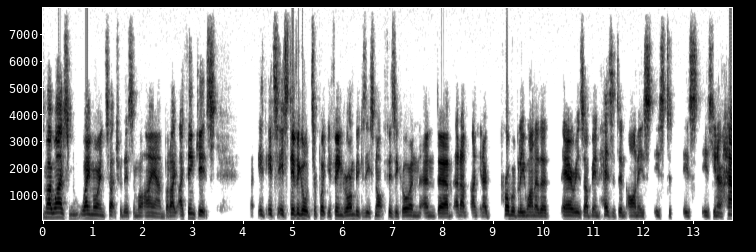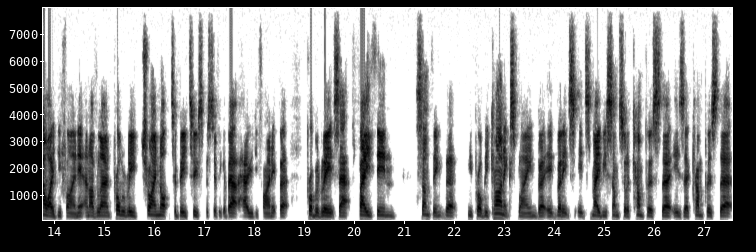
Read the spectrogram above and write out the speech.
my wife's way more in touch with this than what I am, but I, I think it's it, it's it's difficult to put your finger on because it's not physical, and and um, and I'm, I'm, you know probably one of the areas I've been hesitant on is is to is is you know how I define it, and I've learned probably try not to be too specific about how you define it, but probably it's that faith in something that you probably can't explain, but it but it's it's maybe some sort of compass that is a compass that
